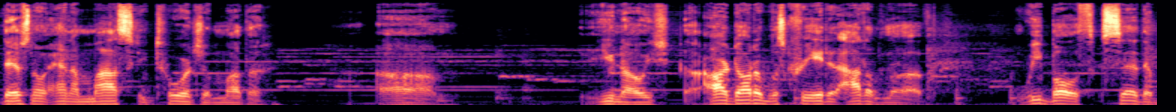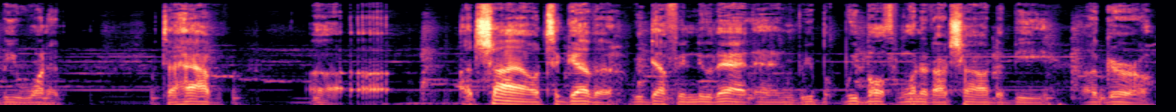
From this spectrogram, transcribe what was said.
there's no animosity towards your mother. Um, you know, our daughter was created out of love. We both said that we wanted to have a child together. We definitely knew that, and we we both wanted our child to be a girl.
